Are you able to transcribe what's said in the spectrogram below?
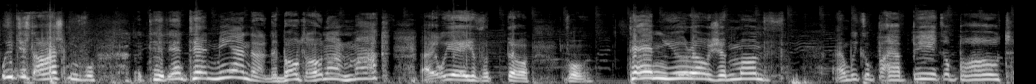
we just asking for uh, ten, ten me and uh, the boat owner Mark. Uh, we ask for uh, for ten euros a month, and we could buy a bigger boat.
